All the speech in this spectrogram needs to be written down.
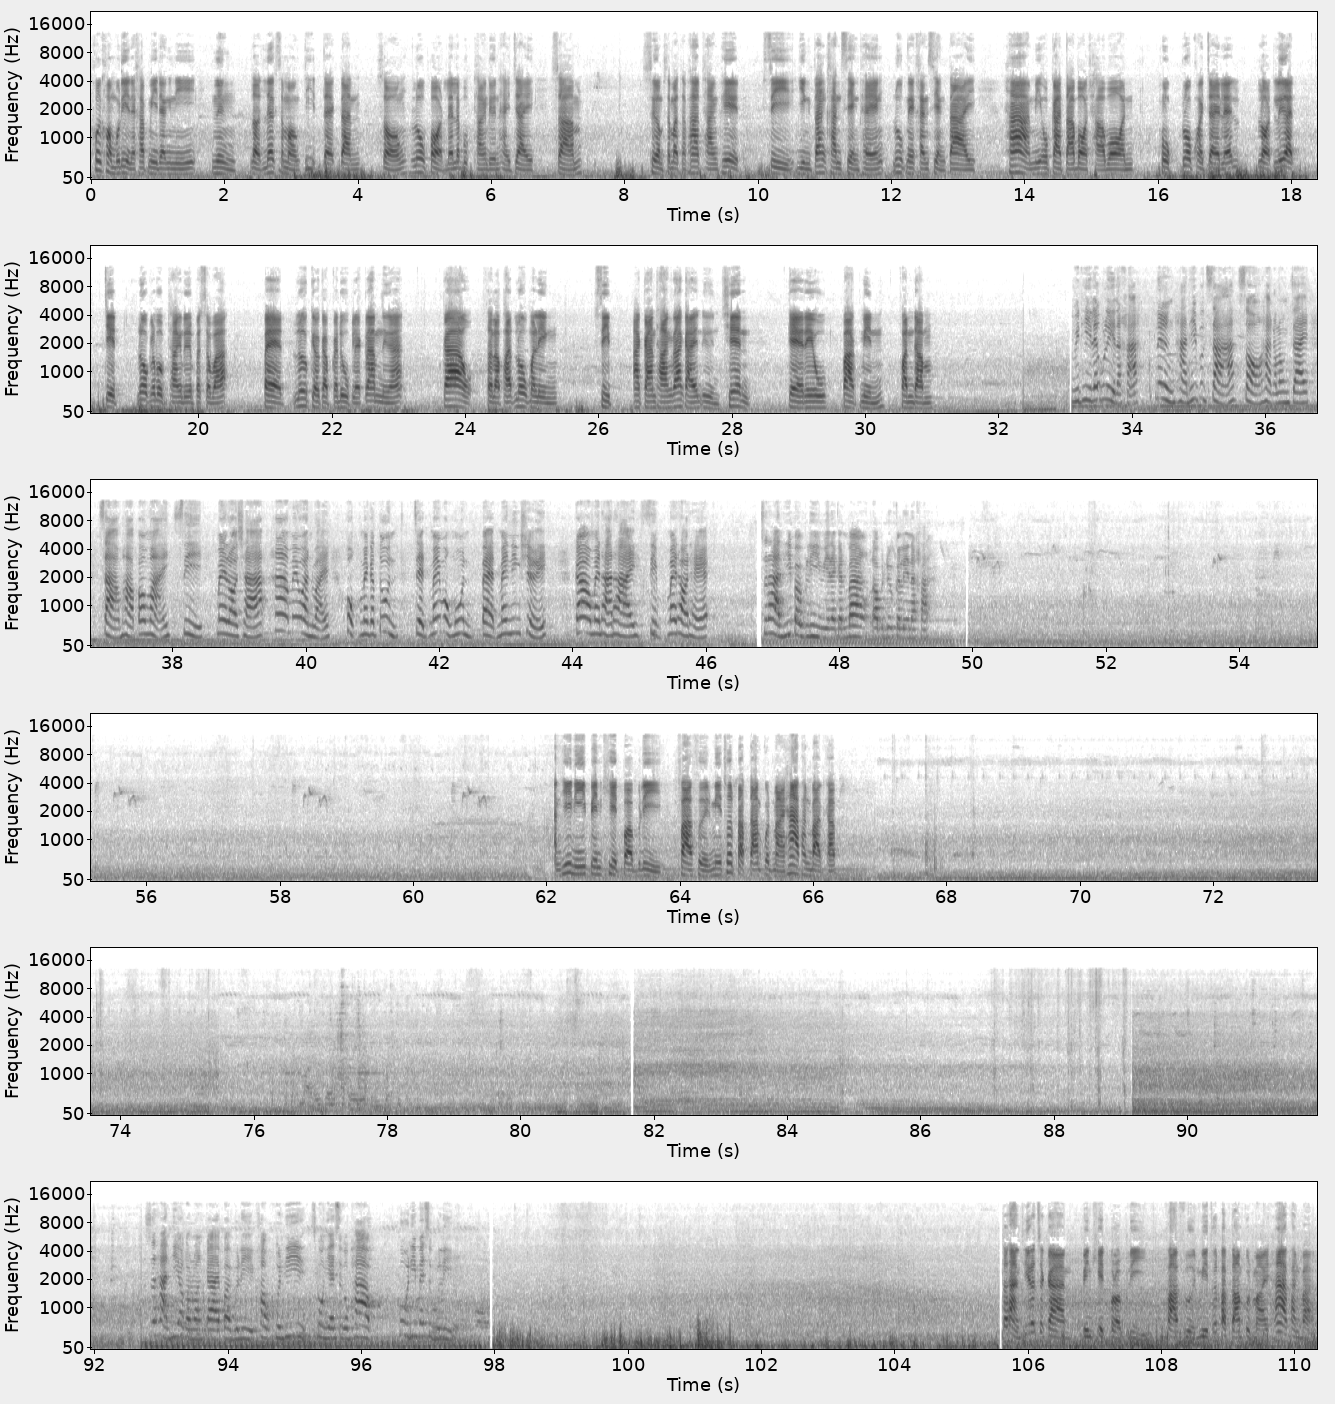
โทษของบุหรี่นะครับมีดังนี้ 1. หลอดเลือดสมองตีบแตกตัน 2. โรคปอดและระบบทางเดินหายใจ 3. เสื่อมสมรรถภาพทางเพศ 4. หญิงตั้งครรภ์เสี่ยงแท้ง ลูกในครรภ์เสี่ยงตาย 5. มีโอกาสตาบอดถาวร 6. โรคหัวใจและหลอดเลือด 7. โรคระบบทางเดินปัสสาวะ 8. โรคเกี่ยวกับกระดูกและกล้ามเนื้อ 9. สารพัดโรคมะเร็ง 10. อาการทางร่างกายอื่นๆ เช่น แก่เร็ว ปากหม็นฟันดำ วิธีเลิกบุหรี่นะคะ 1. หาที่ปรึกษา 2. หากำลังใจ 3. หาเป้าหมาย 4. ไม่รอช้า 5. ไม่หวั่นไหว 6. ไม่กระตุ้น 7. ไม่หมกมุ่น 8. ไม่นิ่งเฉย 9. ไม่ท้าทาย 10. ไม่ท้อแท้ สถานที่ปรับบุหรี่มีอะไรกันบ้าง เราไปดูกันเลยนะคะ ที่นี้เป็นเขตปลอดบุหรี่ ฝ่าฝืนมีโทษปรับตามกฎหมาย 5,000 บาทครับ ส ถาลังกายปล่อยบุหรี่ขอบคุณที่ห่วงใยสุขภาพ ผู้ที่ไม่สูบบุหรี่สถานที่ราชการเป็นเขตปลอดบุหรี่ฝ่าฝืนมีโทษปรับตามกฎหมาย 5,000 บาท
